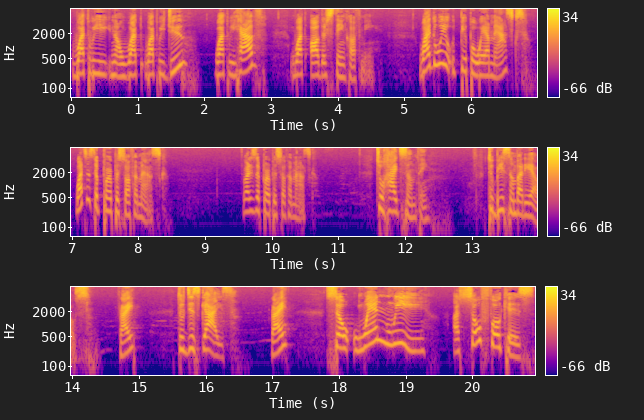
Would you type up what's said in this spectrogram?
what we, you know, what, what we do, what we have, what others think of me. Why do we, people wear masks? What is the purpose of a mask? What is the purpose of a mask? To hide something, to be somebody else, right? To disguise, right? So when we are so focused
